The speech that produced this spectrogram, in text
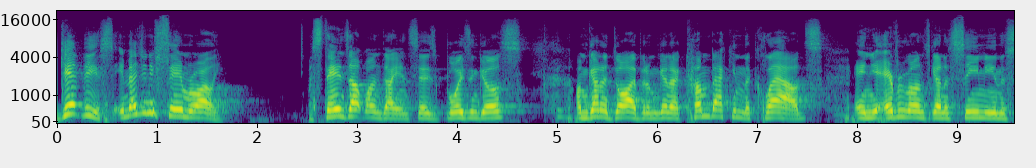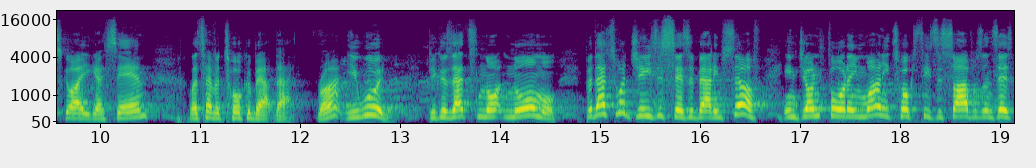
get this. Imagine if Sam Riley stands up one day and says, Boys and girls, I'm going to die, but I'm going to come back in the clouds and everyone's going to see me in the sky. You go, Sam, let's have a talk about that, right? You would because that's not normal. But that's what Jesus says about himself. In John 14, 1, he talks to his disciples and says,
